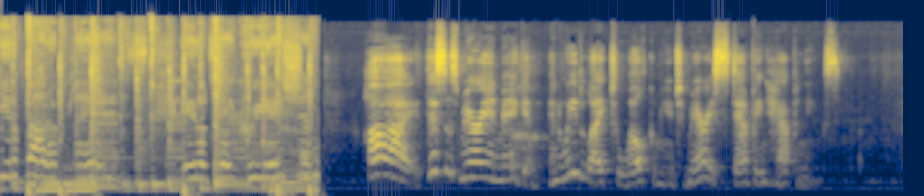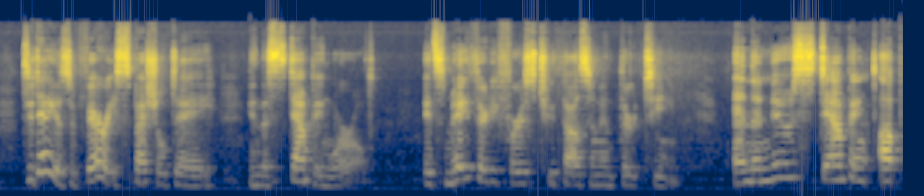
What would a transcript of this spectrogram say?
make it a better place. It'll take creation. Hi, this is Mary and Megan, and we'd like to welcome you to Mary's Stamping Happenings. Today is a very special day in the stamping world. It's May 31st, 2013, and the new Stampin' Up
